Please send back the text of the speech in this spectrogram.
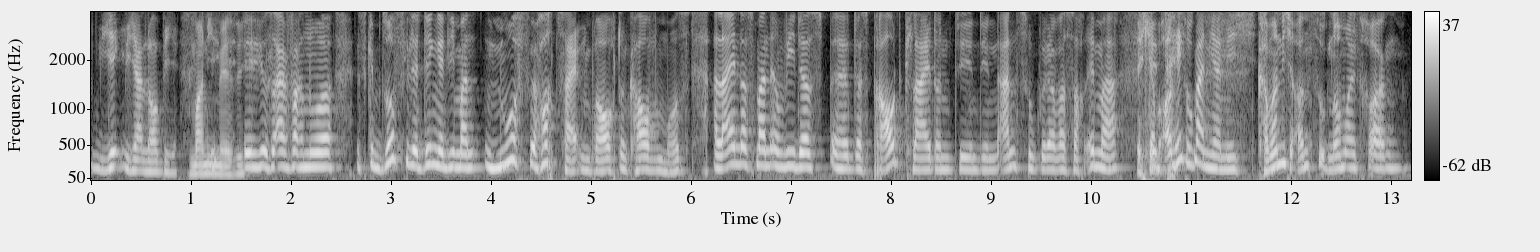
jeglicher Lobby. Moneymäßig. Es ist einfach nur, es gibt so viele Dinge, die man nur für Hochzeiten braucht und kaufen muss. Allein, dass man irgendwie das, äh, das Brautkleid und den, den Anzug oder was auch immer, Ich glaub, den trägt Anzug- man ja nicht. Kann man nicht Anzug nochmal tragen?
